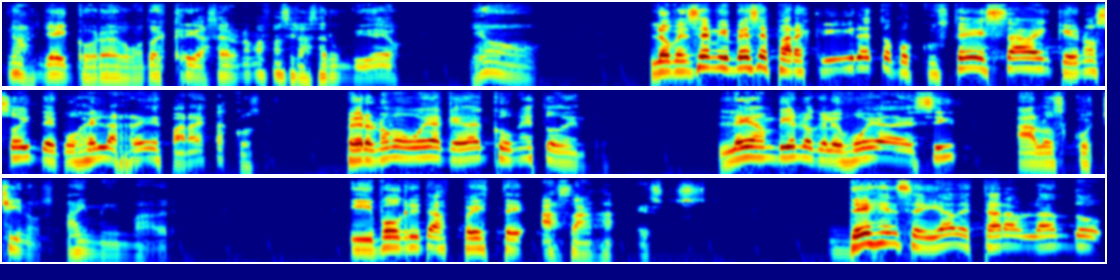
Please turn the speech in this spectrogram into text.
No, Jacob, bro, como tú escribes, hacer, no más fácil hacer un video. Yo lo pensé mil veces para escribir esto porque ustedes saben que no soy de coger las redes para estas cosas. Pero no me voy a quedar con esto dentro. Lean bien lo que les voy a decir a los cochinos. Ay, mi madre. Hipócritas peste a zanja. Déjense ya de estar hablando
